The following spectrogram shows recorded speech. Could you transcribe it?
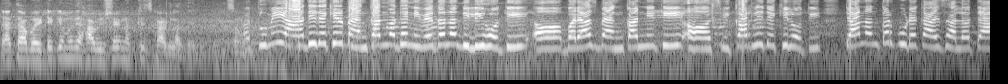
त्या त्या बैठकीमध्ये हा विषय नक्कीच काढला जाईल तुम्ही याआधी देखील बँकांमध्ये निवेदनं दिली होती. बऱ्याच बँकांनी ती स्वीकारली देखील होती. त्यानंतर पुढे काय झालं त्या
